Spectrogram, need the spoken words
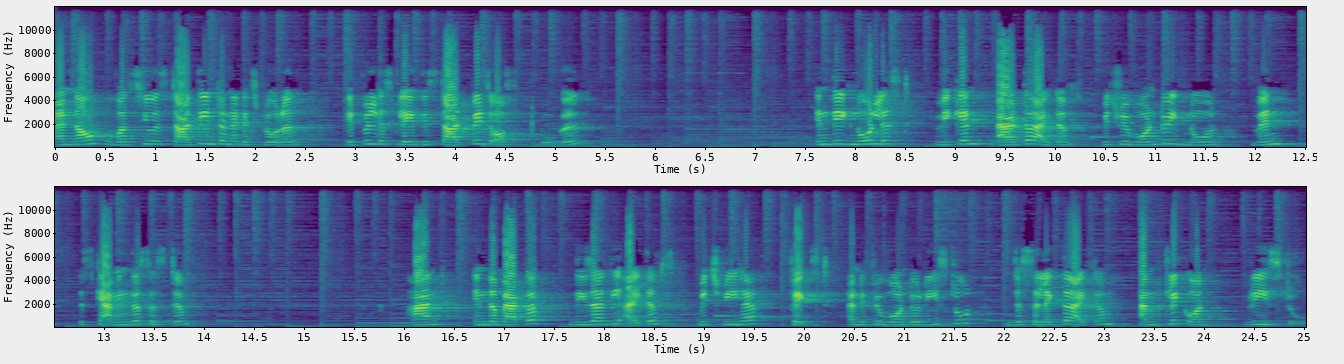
And now once you start the Internet Explorer, it will display the start page of Google. In the ignore list, we can add the items which we want to ignore when scanning the system. And in the backup, these are the items which we have fixed. And if you want to restore, just select the item and click on restore.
